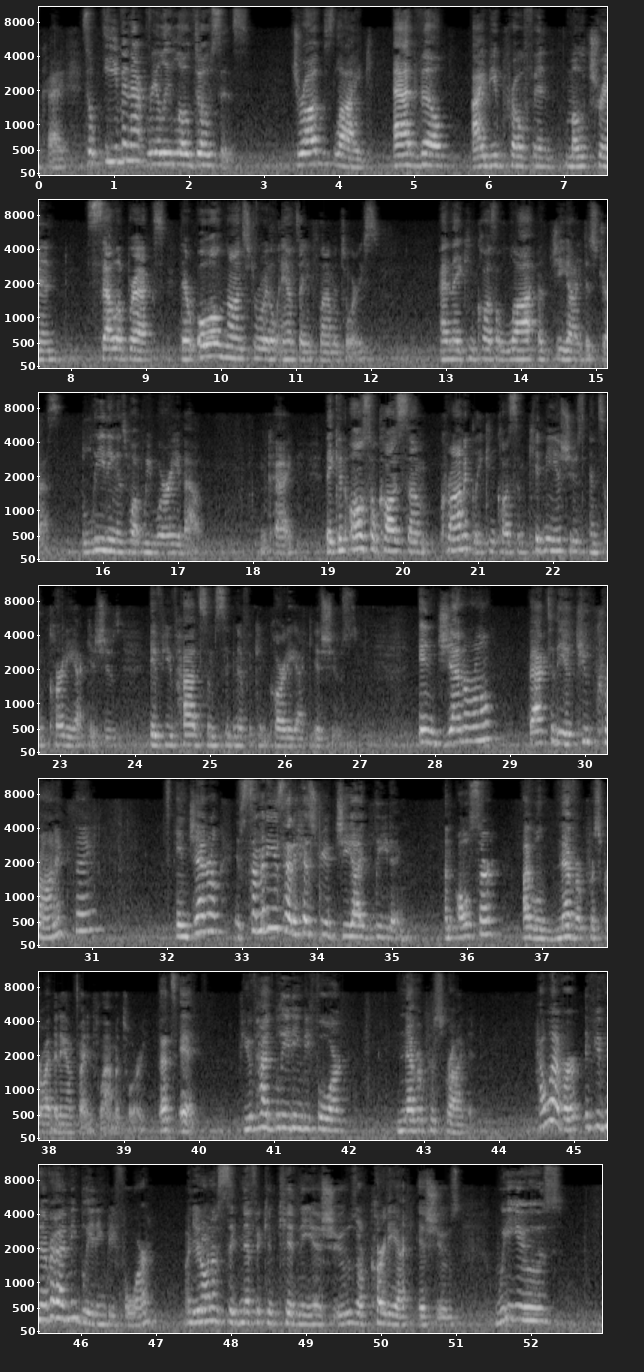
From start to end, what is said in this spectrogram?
Okay? So even at really low doses, drugs like Advil, ibuprofen, Motrin, Celebrex, they're all nonsteroidal anti-inflammatories. And they can cause a lot of GI distress. Bleeding is what we worry about. Okay? They can also cause some, chronically, can cause some kidney issues and some cardiac issues if you've had some significant cardiac issues. In general, back to the acute chronic thing, in general, if somebody has had a history of GI bleeding, an ulcer, I will never prescribe an anti-inflammatory. That's it. If you've had bleeding before, never prescribe it. However, if you've never had any bleeding before, and you don't have significant kidney issues or cardiac issues, we use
